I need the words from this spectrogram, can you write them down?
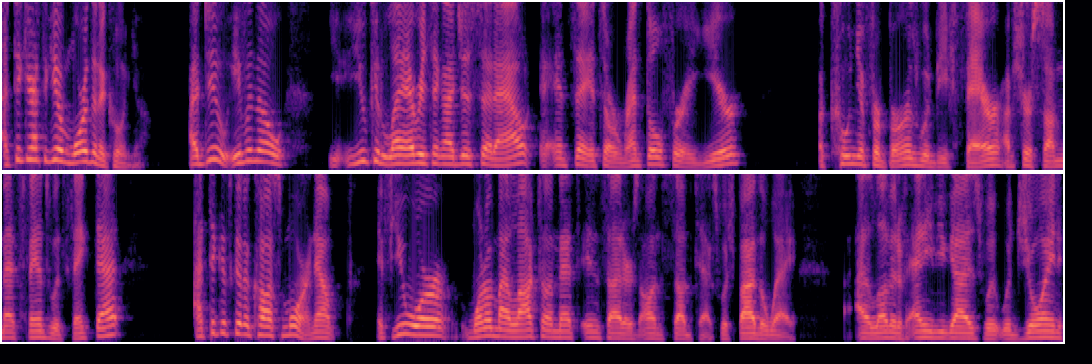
I think you have to give him more than Acuna. I do, even though you could lay everything I just said out and say it's a rental for a year. Acuna for Burnes would be fair. I'm sure some Mets fans would think that. I think it's going to cost more. Now, if you were one of my Locked On Mets insiders on Subtext, which by the way, I love it if any of you guys would, would join.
